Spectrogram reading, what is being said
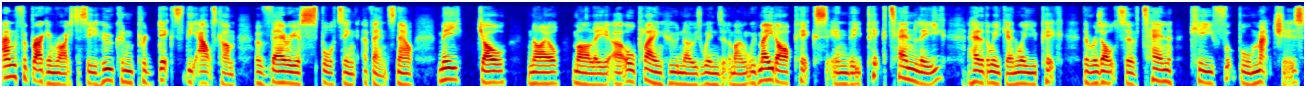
and for bragging rights to see who can predict the outcome of various sporting events. Now, me, Joel, Niall, Marley are all playing who knows wins at the moment. We've made our picks in the Pick 10 League ahead of the weekend, where you pick the results of 10 key football matches.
